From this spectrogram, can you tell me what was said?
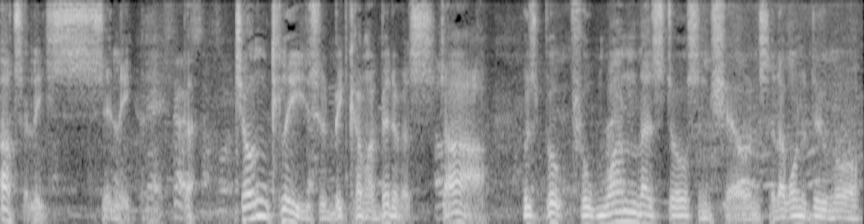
utterly silly. But John Cleese, who'd become a bit of a star, was booked for one Les Dawson show and said, I want to do more.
